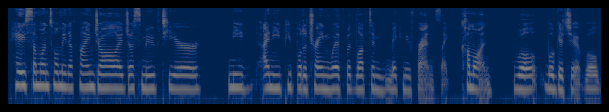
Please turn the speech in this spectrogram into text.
hey, someone told me to find y'all. I just moved here. Need I need people to train with. Would love to make new friends. Like, come on. We'll we'll get you. We'll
